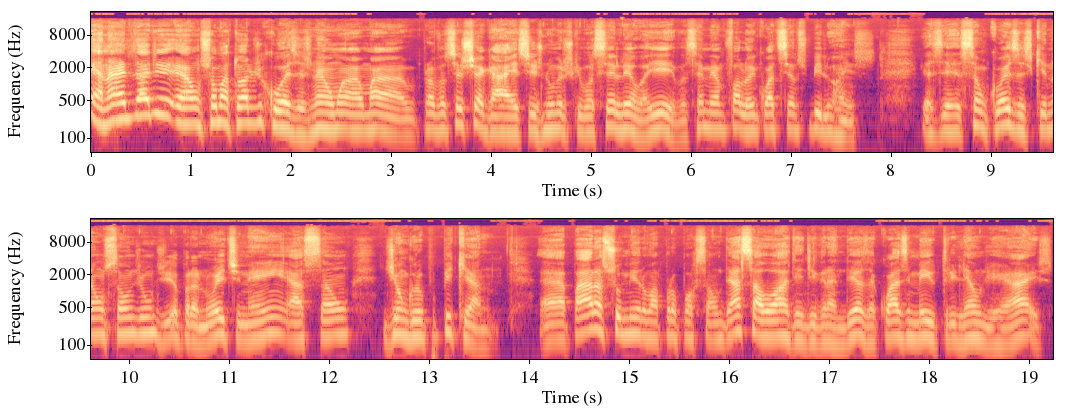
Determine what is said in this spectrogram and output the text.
É, na realidade é um somatório de coisas, né? Uma, uma, para você chegar a esses números que você leu aí, você mesmo falou em 400 bilhões. Quer dizer, são coisas que não são de um dia para a noite, nem ação de um grupo pequeno. É, para assumir uma proporção dessa ordem de grandeza, quase meio trilhão de reais,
